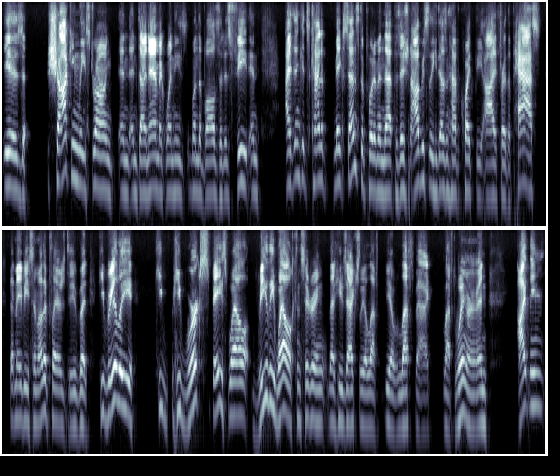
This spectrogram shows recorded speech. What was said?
is shockingly strong and, and dynamic when he's when the ball's at his feet. And I think it's kind of makes sense to put him in that position. Obviously, he doesn't have quite the eye for the pass that maybe some other players do, but he really he he works space well, really well, considering that he's actually a left you know left back, left winger, and I mean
